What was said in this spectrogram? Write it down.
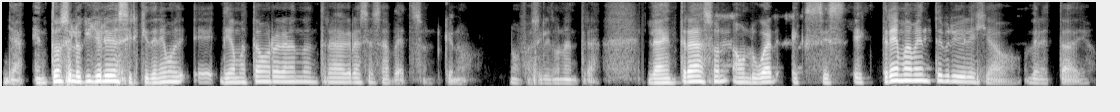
Ya, entonces lo que yo le iba a decir, que tenemos, eh, digamos, estamos regalando entradas gracias a Betson, que no, nos facilita una entrada. Las entradas son a un lugar extremadamente privilegiado del estadio.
